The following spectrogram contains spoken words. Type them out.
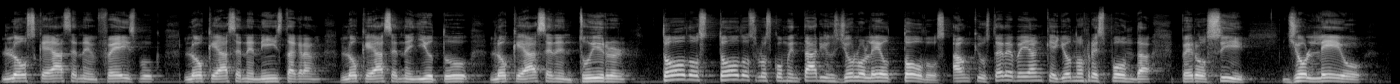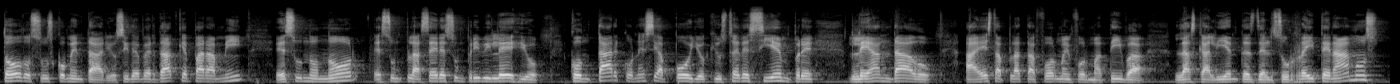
los que hacen en Facebook, lo que hacen en Instagram, lo que hacen en YouTube, lo que hacen en Twitter, Todos, todos los comentarios yo lo leo todos, aunque ustedes vean que yo no responda, pero sí, yo leo todos sus comentarios. Y de verdad que para mí es un honor, es un placer, es un privilegio contar con ese apoyo que ustedes siempre le han dado a esta plataforma informativa Las Calientes del Sur. Reiteramos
